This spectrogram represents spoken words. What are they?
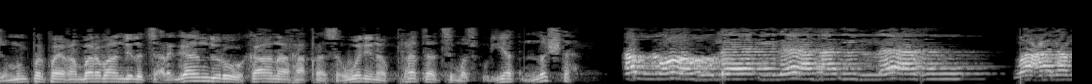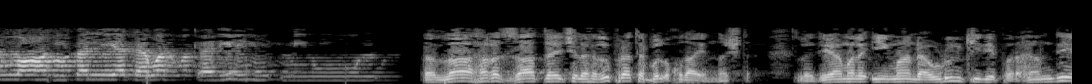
زموږ پر پیغمبر باندې له څرګند روښانه حق رسونې نه پرته څه مسؤلیت نشته الله لا اله الا هو وعلى الله فليتوكل المؤمنون. الله هغه ذات دی چې له هغه پرته بل خدای نشته. لدې امله ایمان راوړونکي دې پر همدې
